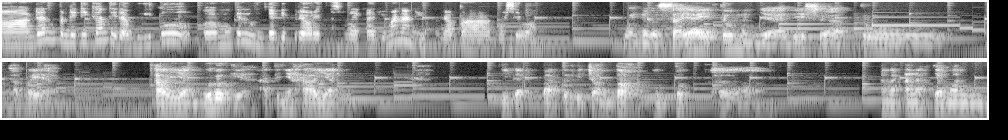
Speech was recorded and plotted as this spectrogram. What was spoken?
uh, dan pendidikan tidak begitu uh, mungkin menjadi prioritas mereka. Gimana nih pendapat Mas Iwan? Menurut saya itu menjadi suatu apa ya hal yang buruk ya. Artinya hal yang tidak patut dicontoh untuk uh, anak-anak zaman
